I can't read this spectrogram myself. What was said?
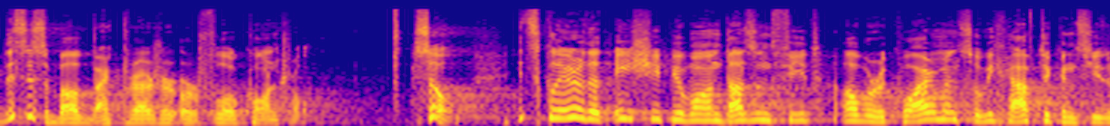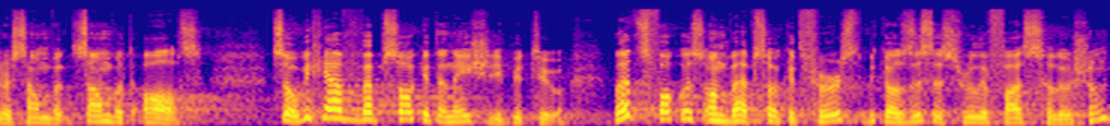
This is about back pressure or flow control. So, it's clear that HTTP1 doesn't fit our requirements, so we have to consider somewhat, somewhat else. So we have WebSocket and HTTP2. Let's focus on WebSocket first, because this is really fast solution.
